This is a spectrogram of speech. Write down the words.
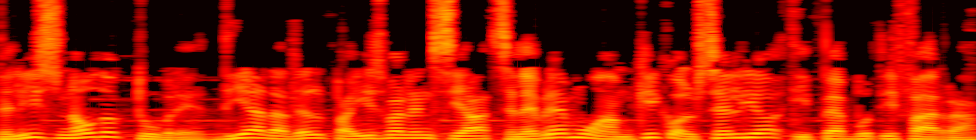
Feliç 9 d'octubre, Diada del País Valencià. Celebrem-ho amb Quico Celio i Pep Botifarra.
